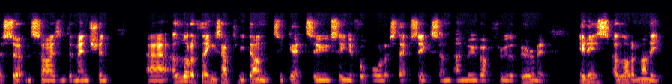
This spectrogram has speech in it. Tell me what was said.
a certain size and dimension. Uh, a lot of things have to be done to get to senior football at step six and, and move up through the pyramid. It is a lot of money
